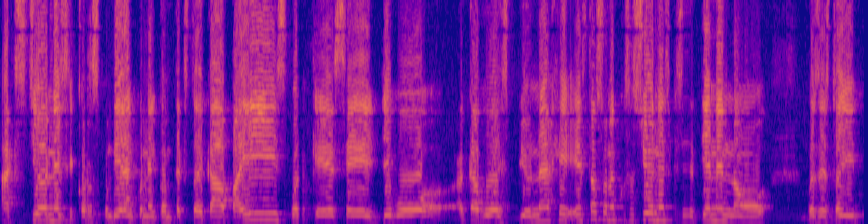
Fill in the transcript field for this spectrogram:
acciones que correspondieran con el contexto de cada país, porque se llevó a cabo espionaje. Estas son acusaciones que se tienen, no, pues estoy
